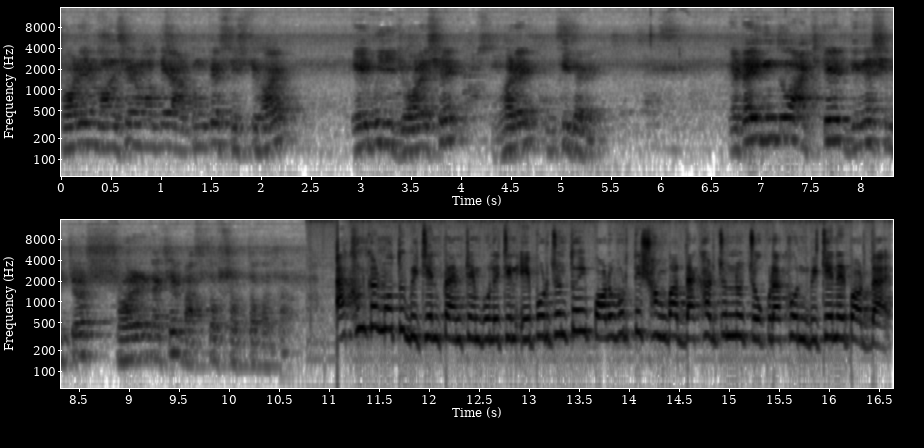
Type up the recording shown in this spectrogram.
শহরের মানুষের মধ্যে আতঙ্কের সৃষ্টি হয়। এই বুঝি জল এসে ঘরে উঠি দেবে। এটাই কিন্তু আজকের দিনে শিলচর শহরের কাছে বাস্তব সত্য কথা। এখনকার মতো বিটিএন প্রাইম টাইম বুলেটিন এ পর্যন্তই। পরবর্তী সংবাদ দেখার জন্য চোখ রাখুন বিটিএনের পর্দায়।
